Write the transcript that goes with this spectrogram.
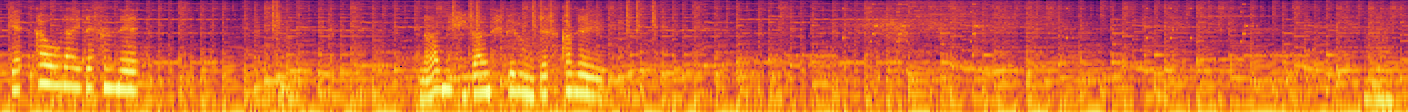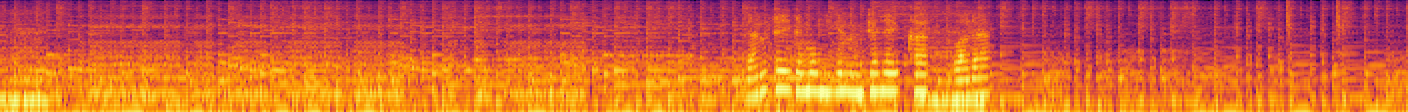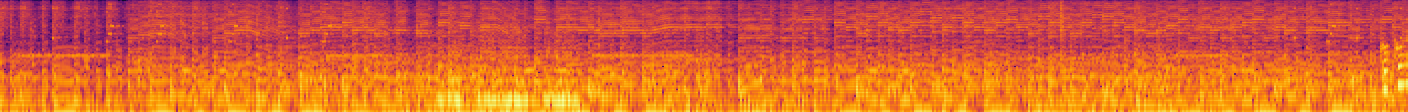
結果オーライですね。なーに被弾してるんですかね。ザルセイでも逃げるん。じゃねえか、わら。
